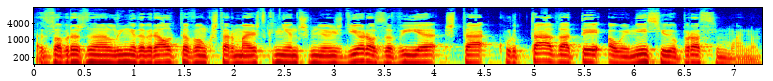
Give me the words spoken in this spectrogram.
As obras na linha da Beralta vão custar mais de 500 milhões de euros. A via está cortada até ao início do próximo ano.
